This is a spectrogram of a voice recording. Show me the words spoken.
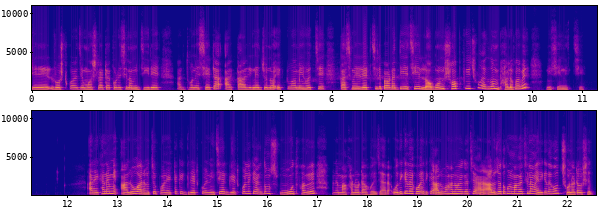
যে রোস্ট করা যে মশলাটা করেছিলাম জিরে আর ধনে সেটা আর কালারিংয়ের জন্য একটু আমি হচ্ছে কাশ্মীরি রেড চিলি পাউডার দিয়েছি, লবণ সব কিছু একদম ভালোভাবে মিশিয়ে নিচ্ছি। আর এখানে আমি আলু আর হচ্ছে পনিরটাকে গ্রেট করে নিয়েছি। আর গ্রেট করলে কি একদম স্মুথভাবে মানে মাখানোটা হয়ে যায়। আর ওদিকে দেখো, এদিকে আলু মাখানো হয়ে গেছে। আর আলু যতক্ষণ মাখাচ্ছিলাম, এদিকে দেখো ছোলাটাও সেদ্ধ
